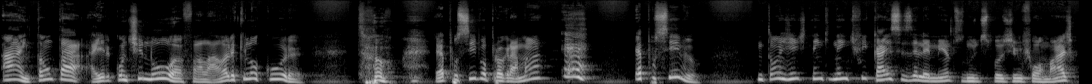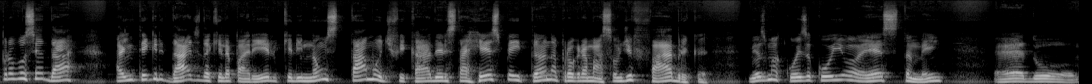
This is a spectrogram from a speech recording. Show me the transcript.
Ah, então tá. Aí ele continua a falar: Olha que loucura. Então, é possível programar? É, é possível. Então a gente tem que identificar esses elementos no dispositivo informático para você dar a integridade daquele aparelho, que ele não está modificado, ele está respeitando a programação de fábrica. Mesma coisa com o iOS também, é, do,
